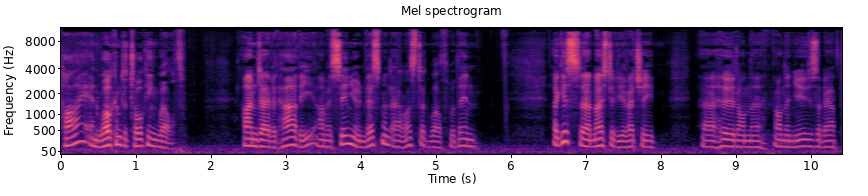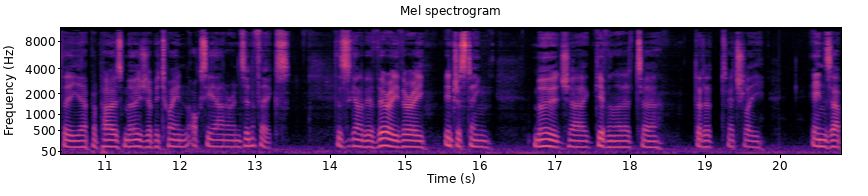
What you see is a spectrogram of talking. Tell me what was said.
Hi, and welcome to Talking Wealth. I'm David Harvey. I'm a senior investment analyst at Wealth Within. I guess uh, most of you have actually uh, heard on the on the news about the uh, proposed merger between Oxiana and Zinifex. This is going to be a very very interesting merge, uh, given that it uh, that it actually ends up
